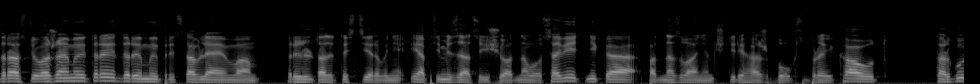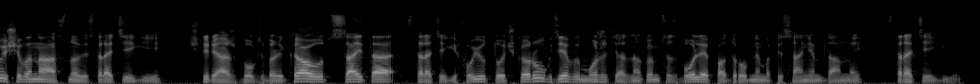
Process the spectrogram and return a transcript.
Здравствуйте, уважаемые трейдеры! Мы представляем вам результаты тестирования и оптимизации еще одного советника под названием 4Hbox Breakout, торгующего на основе стратегии 4Hbox Breakout с сайта strategy4u.ru, где вы можете ознакомиться с более подробным описанием данной стратегии.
